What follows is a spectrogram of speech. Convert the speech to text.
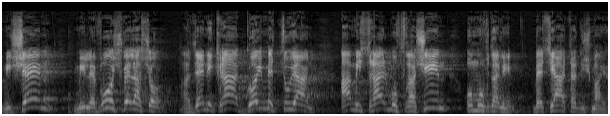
משם, מלבוש ולשון. אז זה נקרא גוי מצוין. עם ישראל מופרשים ומובדלים, בסייעתא דשמיא.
